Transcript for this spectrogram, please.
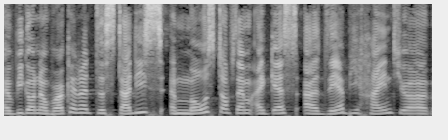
Uh, we're gonna work on it. The studies, uh, most of them, I guess, are there behind. You are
